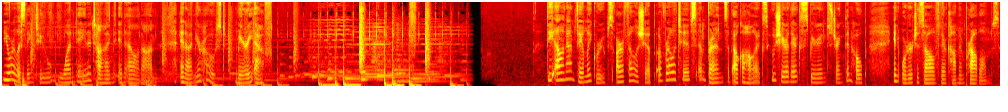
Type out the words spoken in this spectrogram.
You're listening to One Day at a Time in Al Anon, and I'm your host, Mary F. The Al Anon family groups are a fellowship of relatives and friends of alcoholics who share their experience, strength, and hope in order to solve their common problems.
